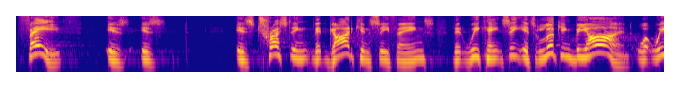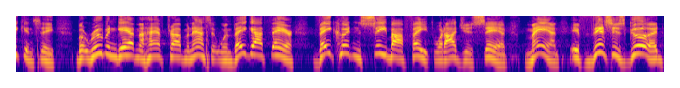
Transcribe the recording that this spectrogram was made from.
Faith is, is is trusting that God can see things that we can't see. It's looking beyond what we can see. But Reuben, Gad, and the half tribe of Manasseh, when they got there, they couldn't see by faith what I just said. Man, if this is good,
